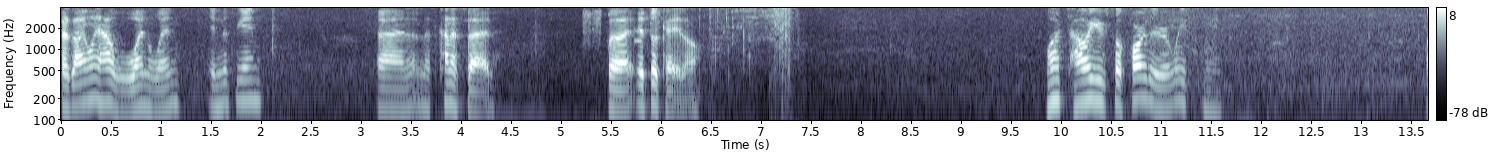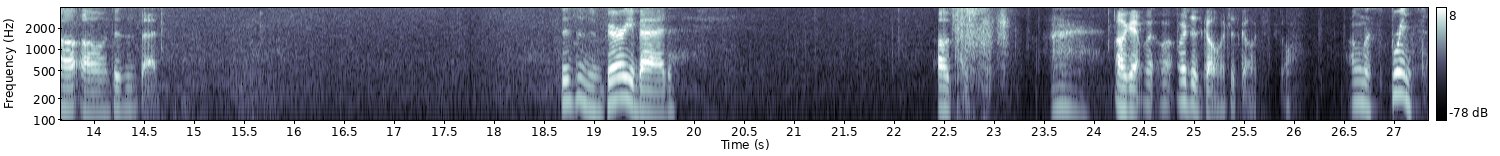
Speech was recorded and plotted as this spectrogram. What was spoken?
Cause I only have one win in this game, and that's kind of sad. But it's okay though. What? How are you so farther away from me? Uh oh, this is bad. This is very bad. Okay. okay, we'll just go, we'll just go, we'll just go. I'm gonna sprint.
